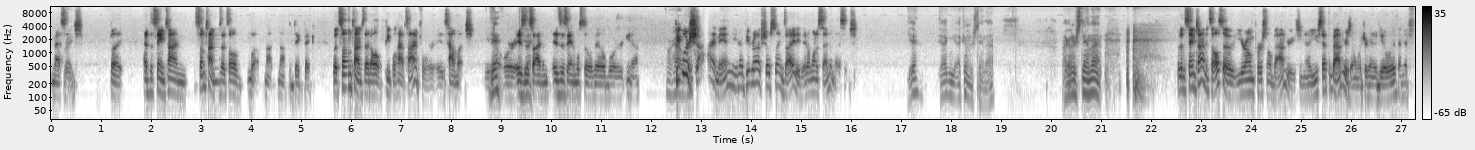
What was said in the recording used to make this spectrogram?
message. But at the same time, sometimes that's all, well, not, not the dick pic, but sometimes that all people have time for is how much. You know, Yeah. or is Yeah. this item is this animal still available or you know people are shy man you know people have social anxiety they don't want to send a message Yeah, yeah, I can I can understand that. I can understand that. but at the same time it's also your own personal boundaries you know you set the boundaries on what you're going to deal with and if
